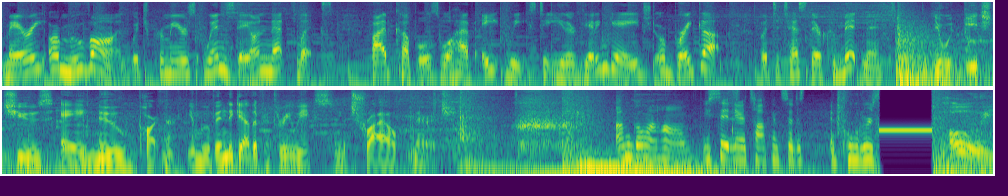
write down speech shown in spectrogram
Marry or Move On, which premieres Wednesday on Netflix. Five couples will have eight weeks to either get engaged or break up. But to test their commitment, You will each choose a new partner. You move in together for three weeks in the trial marriage. I'm going home. You sitting there talking to the Hooters. Holy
